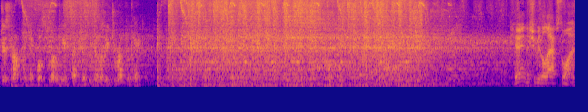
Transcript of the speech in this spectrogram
Disrupting it will slow the infection's ability to replicate. Okay, and this should be the last one.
